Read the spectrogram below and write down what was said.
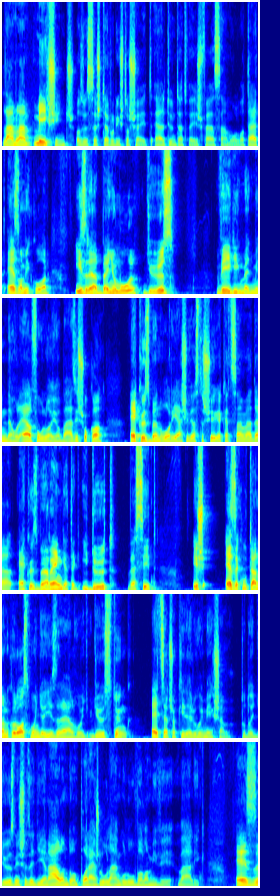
lámlám még sincs az összes terrorista sejt eltüntetve és felszámolva. Tehát ez, amikor Izrael benyomul, győz, végigmegy mindenhol, elfoglalja a bázisokat, eközben óriási veszteségeket szenved el, eközben rengeteg időt veszít, és ezek után, amikor azt mondja Izrael, hogy győztünk, egyszer csak kiderül, hogy mégsem tudott győzni, és ez egy ilyen állandóan parázsló, lángoló valamivé válik. Ez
